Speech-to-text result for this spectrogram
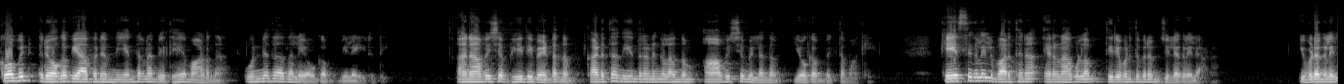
കോവിഡ് രോഗവ്യാപനം നിയന്ത്രണ വിധേയമാണെന്ന് ഉന്നതതല യോഗം വിലയിരുത്തി. അനാവശ്യ ഭീതി വേണ്ടെന്നും കടുത്ത നിയന്ത്രണങ്ങളൊന്നും ആവശ്യമില്ലെന്നും യോഗം വ്യക്തമാക്കി. കേസുകളിൽ വർധന എറണാകുളം തിരുവനന്തപുരം ജില്ലകളിലാണ്. ഇവിടങ്ങളിൽ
